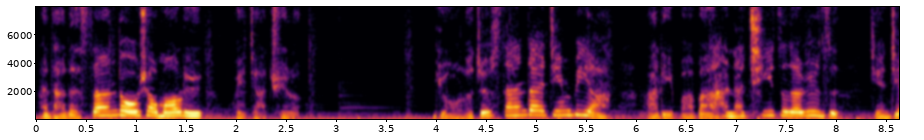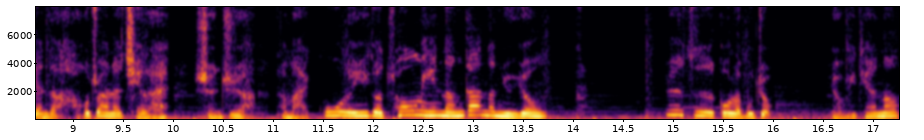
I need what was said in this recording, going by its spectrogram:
和他的三头小毛驴回家去了。有了这三袋金币啊，阿里巴巴和他妻子的日子渐渐的好转了起来，甚至啊，他们还雇了一个聪明能干的女佣。日子过了不久，有一天呢，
